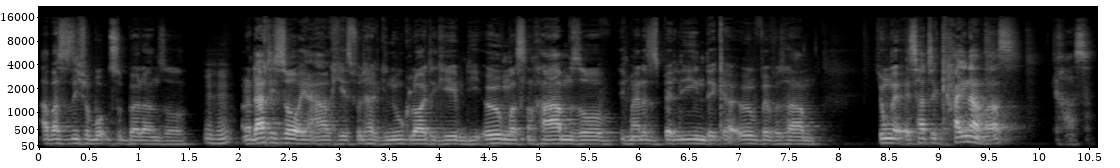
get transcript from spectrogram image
aber es ist nicht verboten zu böllern so. Mhm. Und dann dachte ich so, ja, okay, es wird halt genug Leute geben, die irgendwas noch haben so. Ich meine, es ist Berlin, Dicker, irgendwer wird haben. Junge, es hatte keiner was. Krass.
